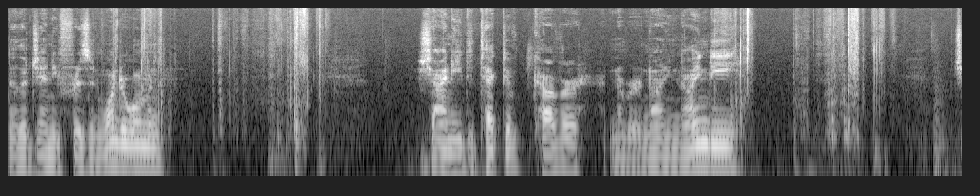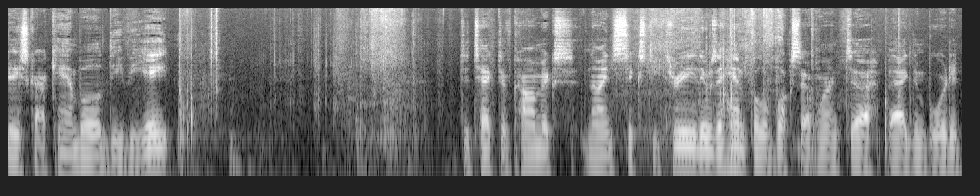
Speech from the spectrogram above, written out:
Another Jenny Frison Wonder Woman. Shiny Detective cover, number 990. J. Scott Campbell, DV8. Detective Comics 963. There was a handful of books that weren't uh, bagged and boarded.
